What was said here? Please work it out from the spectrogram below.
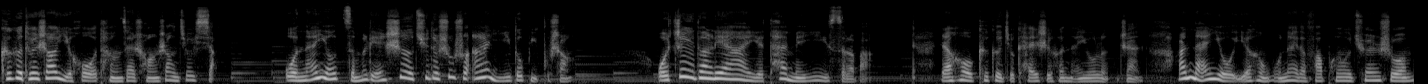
可可退烧以后躺在床上就想：我男友怎么连社区的叔叔阿姨都比不上？我这一段恋爱也太没意思了吧！然后可可就开始和男友冷战，而男友也很无奈的发朋友圈说。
